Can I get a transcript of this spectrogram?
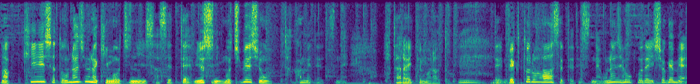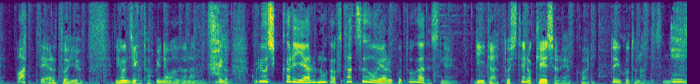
まあ、経営者と同じような気持ちにさせて、要するにモチベーションを高めてですね働いてもらうと、うん、でベクトルを合わせてですね同じ方向で一生懸命わってやるという日本人が得意な技なんですけど、はい、これをしっかりやるのが2つをやることがですねリーダーとしての経営者の役割ということなんですね。えー、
